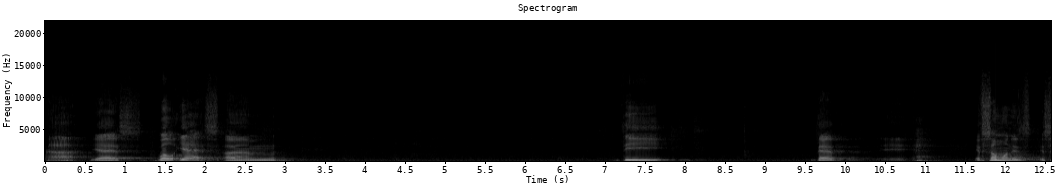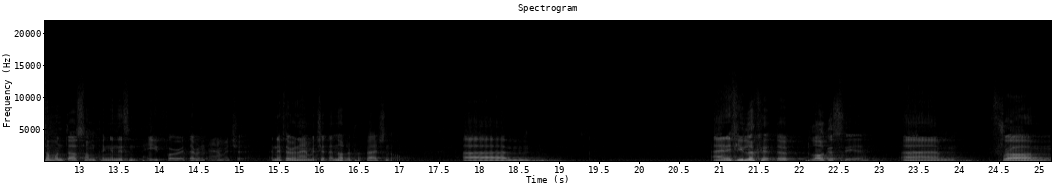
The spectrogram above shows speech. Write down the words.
Ah, yes. Well, yes. Um, the, the if someone is if someone does something and isn't paid for it, they're an amateur, and if they're an amateur, they're not a professional. Um, and if you look at the blogosphere um, from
